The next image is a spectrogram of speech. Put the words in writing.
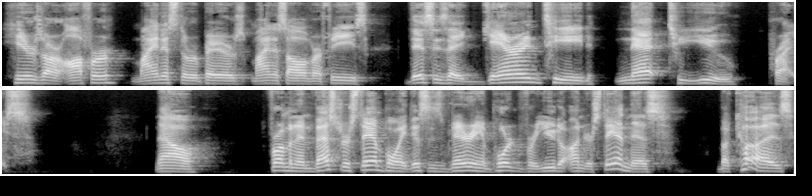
Here's our offer minus the repairs, minus all of our fees. This is a guaranteed net to you price. Now, from an investor standpoint, this is very important for you to understand this because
